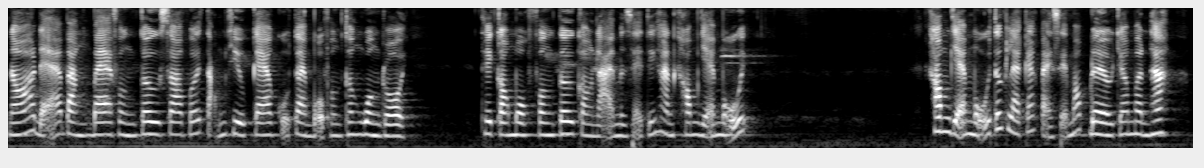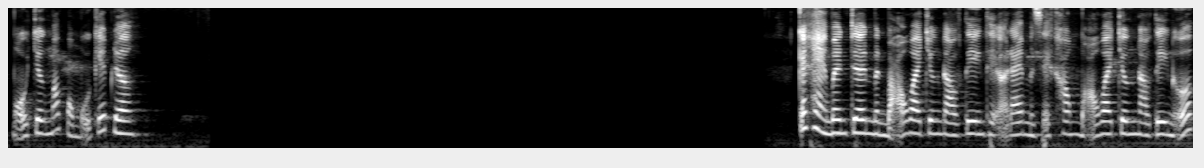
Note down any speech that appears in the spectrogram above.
nó đã bằng 3 phần tư so với tổng chiều cao của toàn bộ phần thân quần rồi. Thì còn 1 phần tư còn lại mình sẽ tiến hành không giảm mũi. Không giảm mũi tức là các bạn sẽ móc đều cho mình ha, mỗi chân móc một mũi kép đơn. Các hàng bên trên mình bỏ qua chân đầu tiên thì ở đây mình sẽ không bỏ qua chân đầu tiên nữa,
